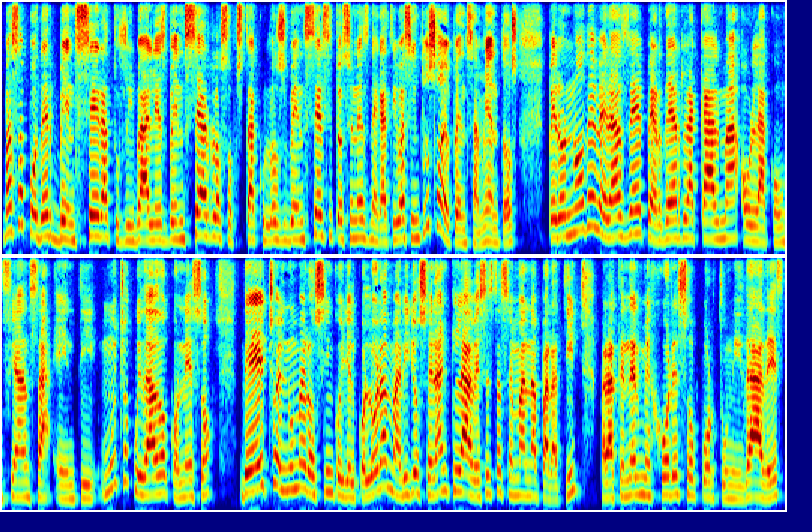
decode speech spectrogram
vas a poder vencer a tus rivales, vencer los obstáculos, vencer situaciones negativas, incluso de pensamientos, pero no deberás de perder la calma o la confianza en ti. Mucho cuidado con eso. De hecho, el número 5 y el color amarillo serán claves esta semana para ti, para tener mejores oportunidades.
